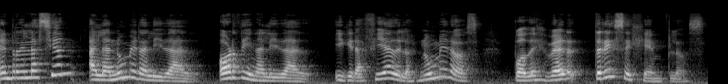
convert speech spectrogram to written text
En relación a la numeralidad, ordinalidad y grafía de los números, podés ver tres ejemplos.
